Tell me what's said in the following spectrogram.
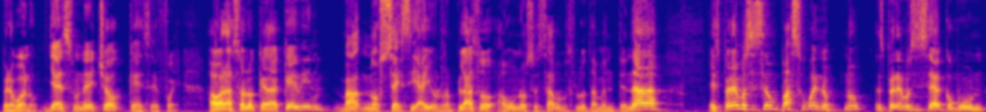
pero bueno, ya es un hecho que se fue. Ahora solo queda Kevin, va, no sé si hay un reemplazo, aún no se sabe absolutamente nada. Esperemos si sea un paso bueno, ¿no? Esperemos si sea como un,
